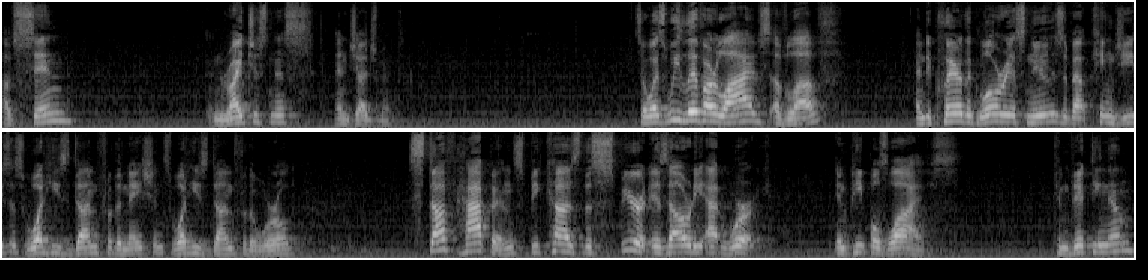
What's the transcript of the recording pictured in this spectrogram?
of sin and righteousness and judgment. So, as we live our lives of love and declare the glorious news about King Jesus, what he's done for the nations, what he's done for the world, stuff happens because the Spirit is already at work in people's lives, convicting them,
